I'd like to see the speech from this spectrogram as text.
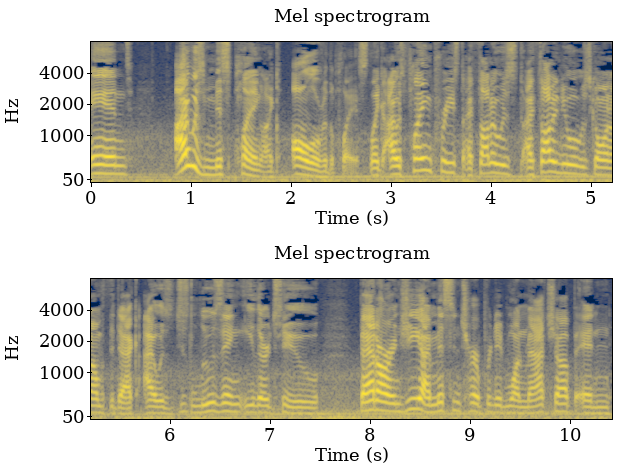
and I was misplaying like all over the place. Like I was playing priest, I thought it was I thought I knew what was going on with the deck. I was just losing either to bad RNG, I misinterpreted one matchup and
